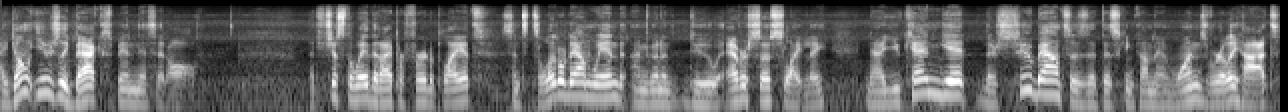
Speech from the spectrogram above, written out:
I don't usually backspin this at all. That's just the way that I prefer to play it. Since it's a little downwind, I'm going to do ever so slightly. Now you can get, there's two bounces that this can come in. One's really hot.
